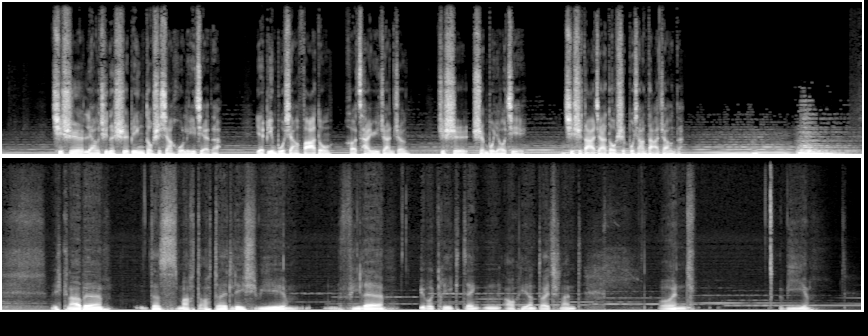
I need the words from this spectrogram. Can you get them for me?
其实两军的士兵都是相互理解的，也并不想发动和参与战争，只是身不由己。其实大家都是不想打仗的。Ich glaube. das macht auch deutlich, wie viele über Krieg denken, auch hier in Deutschland. Und wie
